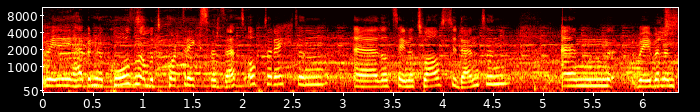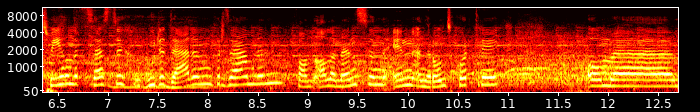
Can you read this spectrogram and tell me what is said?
wij hebben gekozen om het Kortrijks Verzet op te richten. Eh, dat zijn de 12 studenten. En wij willen 260 goede daden verzamelen van alle mensen in en rond Kortrijk. Om, ehm,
